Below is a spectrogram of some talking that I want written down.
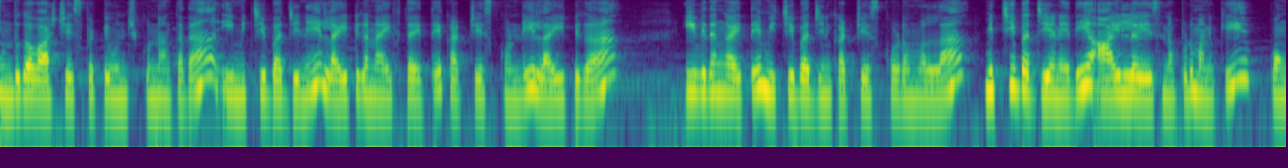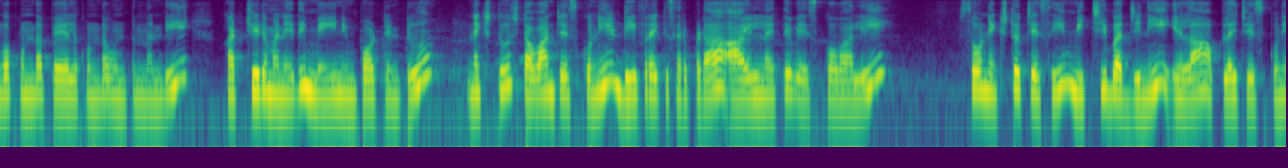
ముందుగా వాష్ చేసి పెట్టి ఉంచుకున్నాం కదా ఈ మిర్చి బజ్జీని లైట్గా నైఫ్తో అయితే కట్ చేసుకోండి. లైట్గా ఈ విధంగా అయితే మిర్చి బజ్జీని కట్ చేసుకోవడం వల్ల మిర్చి బజ్జీ అనేది ఆయిల్లో వేసినప్పుడు మనకి పొంగకుండా పేలకుండా ఉంటుందండి. కట్ చేయడం అనేది main important. Next stove on చేసుకొని డీప్ ఫ్రైకి సరిపడా ఆయిల్ని అయితే వేసుకోవాలి. సో నెక్స్ట్ వచ్చేసి మిర్చి బజ్జీని ఎలా అప్లై చేసుకొని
